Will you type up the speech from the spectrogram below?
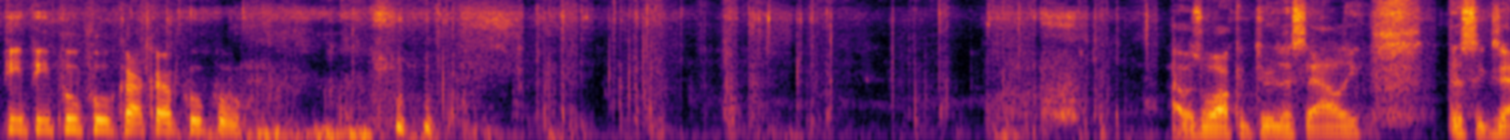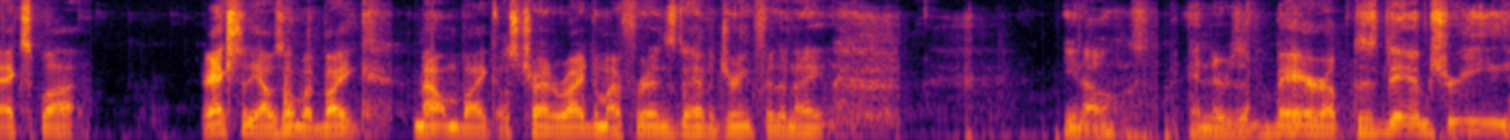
Pee pee poo poo caca poo poo. I was walking through this alley, this exact spot. Actually, I was on my bike, mountain bike. I was trying to ride to my friends to have a drink for the night. You know, and there's a bear up this damn tree.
